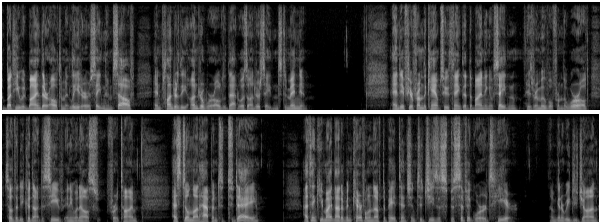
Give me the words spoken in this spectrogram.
but he would bind their ultimate leader, Satan himself, and plunder the underworld that was under Satan's dominion. And if you're from the camps who think that the binding of Satan, his removal from the world so that he could not deceive anyone else for a time, has still not happened today, I think you might not have been careful enough to pay attention to Jesus' specific words here. I'm going to read you John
